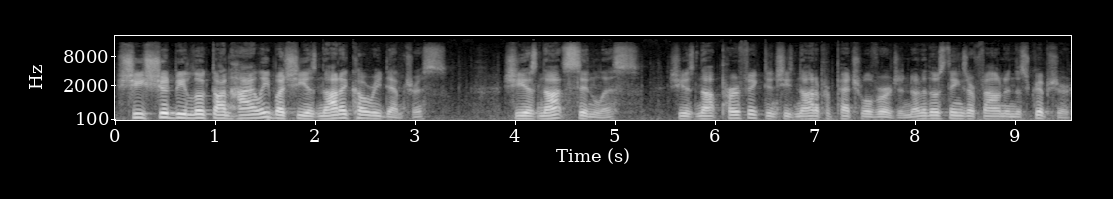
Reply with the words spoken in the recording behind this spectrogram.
she should be looked on highly, but she is not a co redemptress. She is not sinless. She is not perfect, and she's not a perpetual virgin. None of those things are found in the scripture.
